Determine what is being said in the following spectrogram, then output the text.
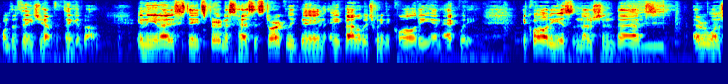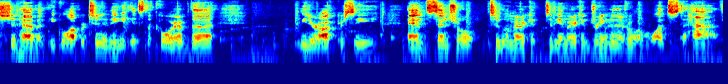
one of the things you have to think about. In the United States, fairness has historically been a battle between equality and equity. Equality is the notion that everyone should have an equal opportunity. It's the core of the meritocracy and central to American to the American dream that everyone wants to have.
